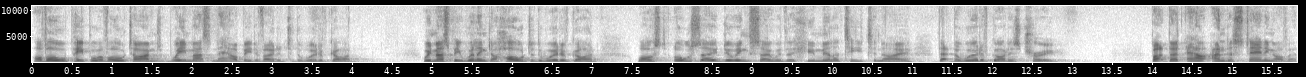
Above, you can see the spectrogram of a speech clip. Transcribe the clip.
Of all people of all times, we must now be devoted to the Word of God. We must be willing to hold to the Word of God whilst also doing so with the humility to know that the Word of God is true, but that our understanding of it,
